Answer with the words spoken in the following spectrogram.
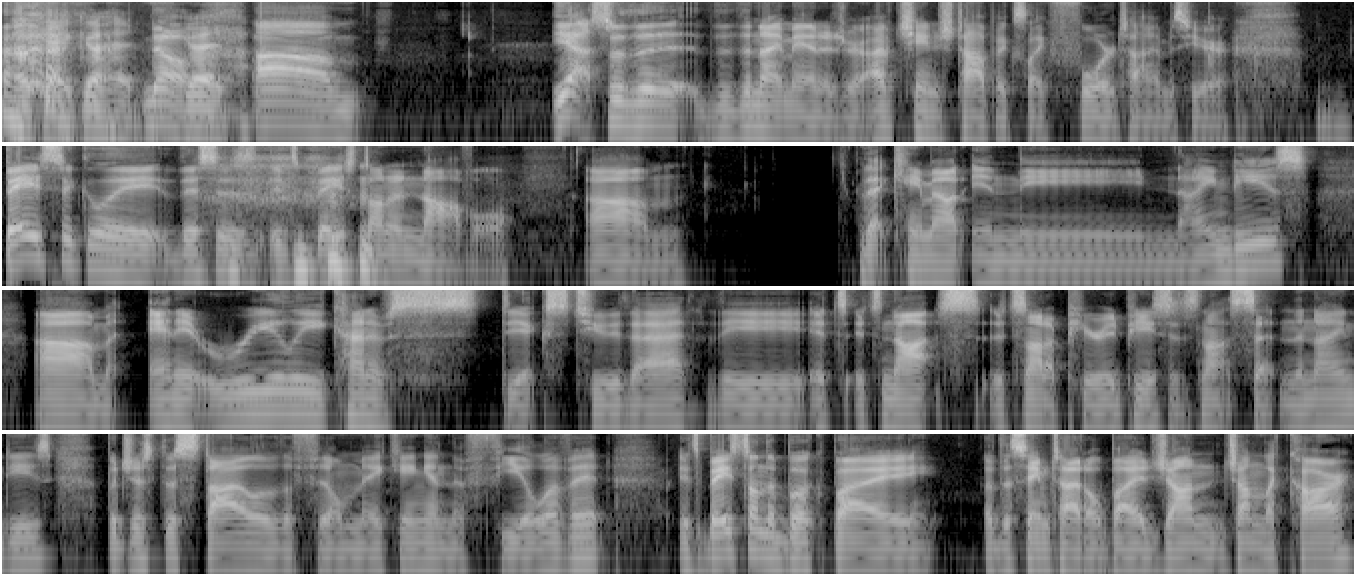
Okay, go ahead. no. Go ahead. Um yeah, so the, the the night manager. I've changed topics like four times here. Basically, this is it's based on a novel um, that came out in the '90s, um, and it really kind of sticks to that. The it's it's not it's not a period piece. It's not set in the '90s, but just the style of the filmmaking and the feel of it. It's based on the book by of the same title by John John Le Carre,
